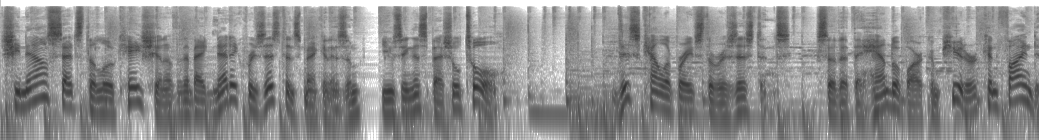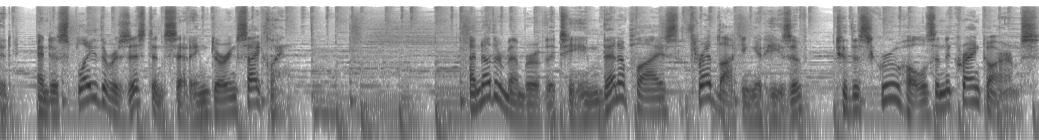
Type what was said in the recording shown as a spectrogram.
She now sets the location of the magnetic resistance mechanism using a special tool. This calibrates the resistance so that the handlebar computer can find it and display the resistance setting during cycling. Another member of the team then applies thread locking adhesive to the screw holes in the crank arms.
